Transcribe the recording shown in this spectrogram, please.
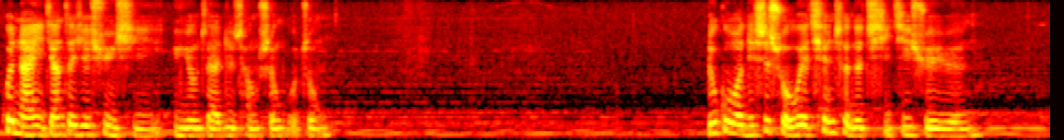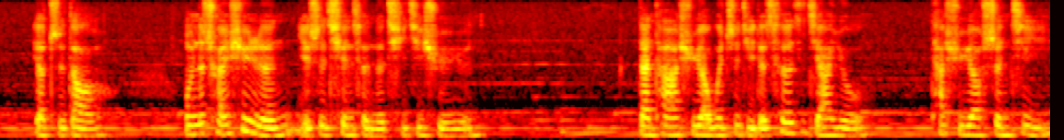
会难以将这些讯息运用在日常生活中。如果你是所谓虔诚的奇迹学员，要知道，我们的传讯人也是虔诚的奇迹学员。但他需要为自己的车子加油，他需要生计，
